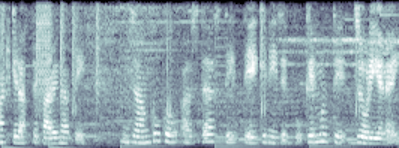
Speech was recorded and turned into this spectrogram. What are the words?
আটকে রাখতে পারে না তে। জাঙ্কুকও আস্তে আস্তে তেকে নিজের বুকের মধ্যে জড়িয়ে নেয়।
